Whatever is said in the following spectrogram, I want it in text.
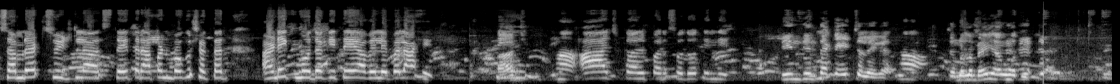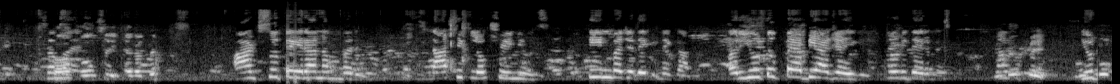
सम्राट स्वीटला असते. तर आपण बघू शकतात अनेक मोदक इथे अवेलेबल आहेत. आज? हाँ आज कल परसों दो तीन दिन। तीन दिन तक यही चलेगा। हाँ। तो मतलब मैं सब है कौन सा चैनल पे? आठ सौ तेरह नंबर है। नासिक लोकशाही न्यूज़ तीन बजे देखने का। और यूट्यूब पे अभी आ जाएगी थोड़ी देर में। यूट्यूब पे? यूट्यूब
